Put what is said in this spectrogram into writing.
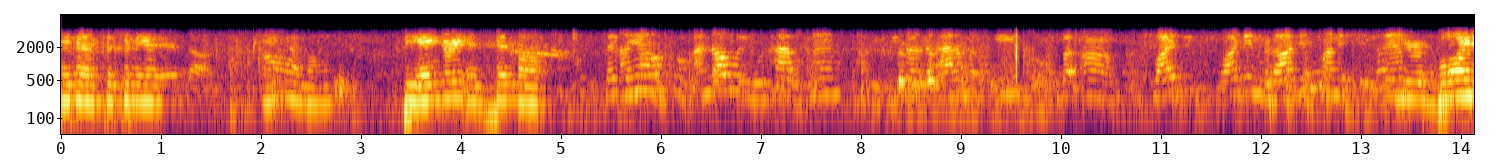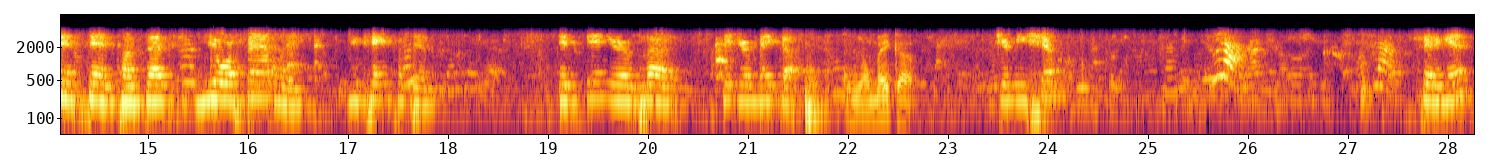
Amen, Sister Mia. Amen, mama. Be angry and sin not. I know, I know we have sin because of Adam and Eve, but um, why did why didn't God just punish them? You're born in sin, because that's your family. You came from them. It's in your blood, it's in your makeup. In your makeup. Jamisha? Say it again.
